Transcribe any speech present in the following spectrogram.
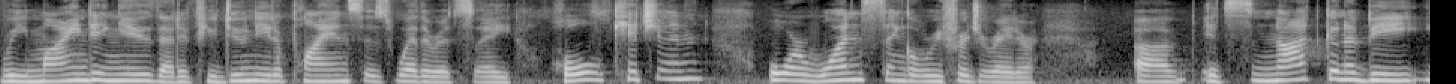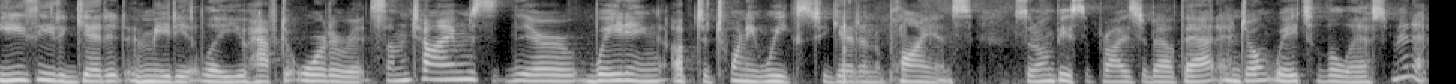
reminding you that if you do need appliances, whether it's a whole kitchen or one single refrigerator, uh, it's not going to be easy to get it immediately. You have to order it. Sometimes they're waiting up to 20 weeks to get an appliance. So don't be surprised about that and don't wait till the last minute.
